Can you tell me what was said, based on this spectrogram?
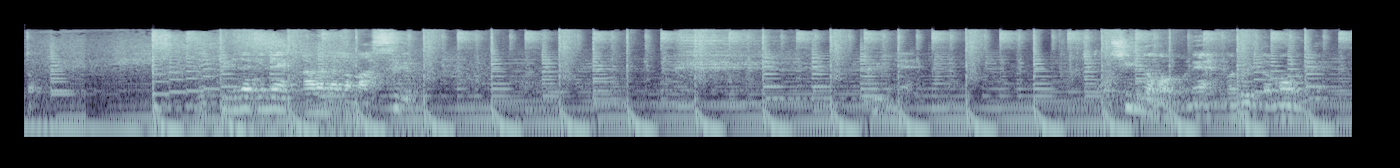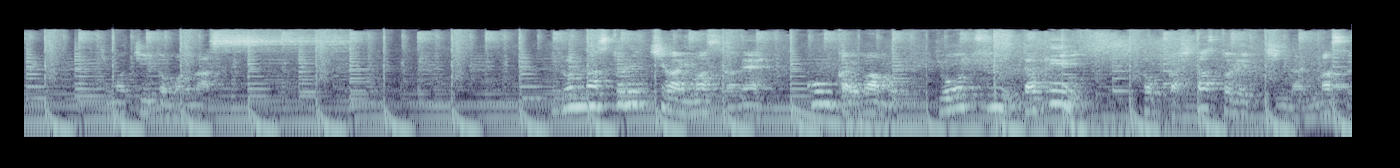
と。できるだけね体がまっすぐ。尻の方もね伸びると思うんで気持ちいいと思います。いろんなストレッチがありますがね今回はもう腰痛だけに特化したストレッチになります。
